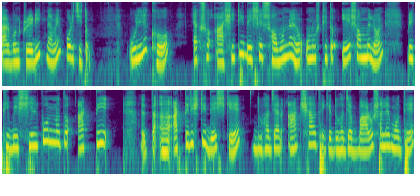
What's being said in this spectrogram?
কার্বন ক্রেডিট নামে পরিচিত। উল্লেখ্য, একশো আশিটি দেশের সমন্বয়ে অনুষ্ঠিত এ সম্মেলন পৃথিবীর শিল্পোন্নত আটটি আটত্রিশটি দেশকে দু হাজার আট সাল থেকে দু হাজার বারো সালের মধ্যে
